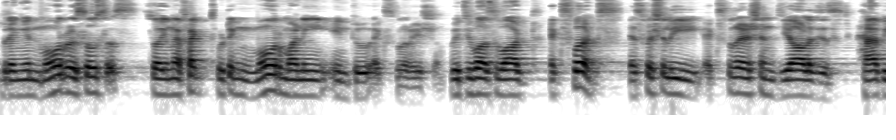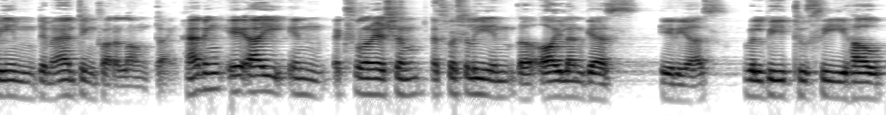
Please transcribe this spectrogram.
bring in more resources. So in effect, putting more money into exploration, which was what experts, especially exploration geologists, have been demanding for a long time. Having AI in exploration, especially in the oil and gas areas, will be to see how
